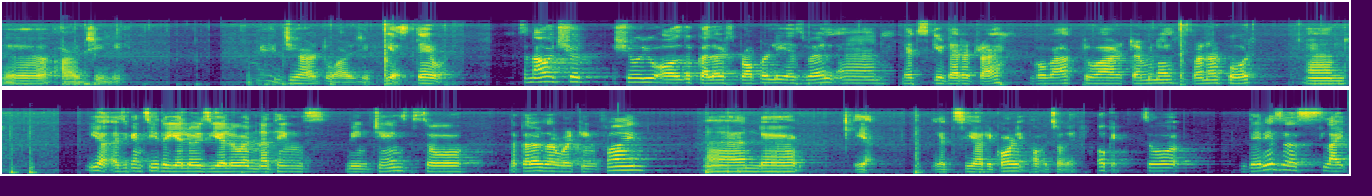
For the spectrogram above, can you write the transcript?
uh, rgb GR to RGB yes there one. So now it should show you all the colors properly as well and let's give that a try. Go back to our terminal run our code and yeah as you can see the yellow is yellow and nothing's been changed so the colors are working fine. And uh, yeah let's see our recording. Oh it's okay. Okay so there is a slight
